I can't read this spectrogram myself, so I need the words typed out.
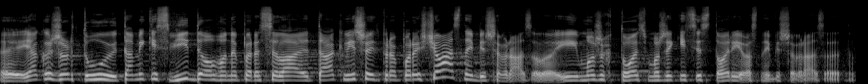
е, якось жартують, там якісь відео вони пересилають, так, вішають прапори. Що вас найбільше вразило? І може хтось, може якісь історії вас найбільше вразили там.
